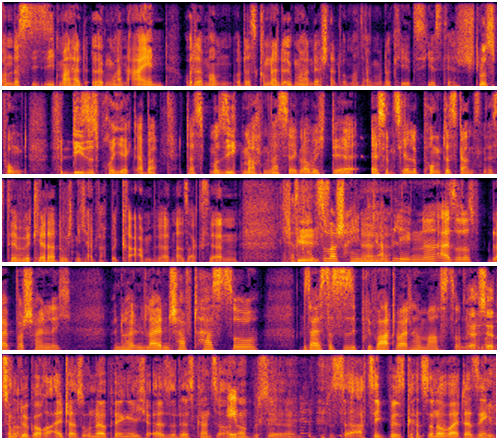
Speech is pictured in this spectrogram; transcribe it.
Und das sieht man halt irgendwann ein. Oder man, oder es kommt halt irgendwann der Schnitt, wo man sagen würde, okay, jetzt hier ist der Schlusspunkt für dieses Projekt. Aber das Musikmachen, was ja, glaube ich, der essentielle Punkt des Ganzen ist, der wird ja dadurch nicht einfach begraben werden. Da sagst du ja, ein Das Spiel- kannst du wahrscheinlich nicht Ja, ja. ablegen, ne? Also das bleibt wahrscheinlich wenn du halt eine Leidenschaft hast, so, und sei es, dass du sie privat weitermachst. Und Ja, ist ja zum so. Glück auch altersunabhängig, also das kannst du auch Eben. noch, bis du, bis du 80 bist, kannst du noch weiter singen.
